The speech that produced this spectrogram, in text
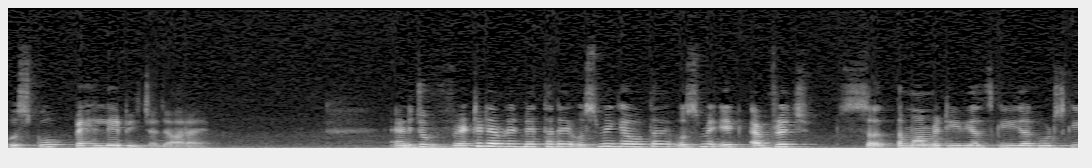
उसको पहले बेचा जा रहा है। एंड जो वेटेड एवरेज मेथड है, उसमें क्या होता है? उसमें एक एवरेज तमाम मटेरियल्स की या गुड्स की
